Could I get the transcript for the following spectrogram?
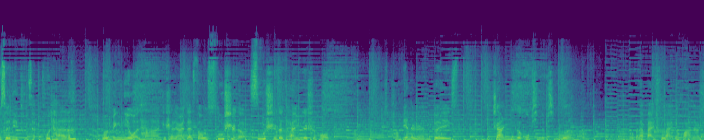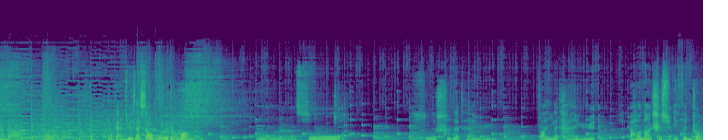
随地吐痰吐痰，文明你我他。这是灵儿在搜苏轼的苏轼的痰盂的时候，嗯，旁边的人对这样一个物品的评论哈，嗯，如果把它摆出来的话，大家看看啊，稍等，我感觉一下效果，有点忘了。嗯，苏苏轼的痰盂，放一个痰盂，然后呢，持续一分钟。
